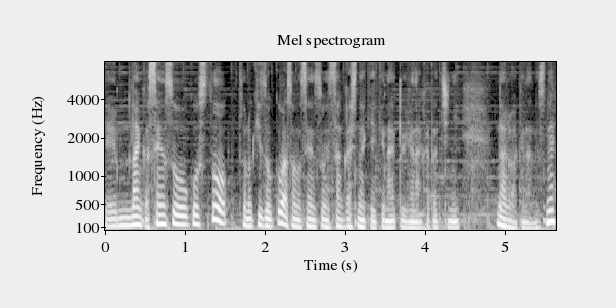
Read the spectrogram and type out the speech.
えー、何か戦争を起こすとその貴族はその戦争に参加しなきゃいけないというような形になるわけなんですね。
